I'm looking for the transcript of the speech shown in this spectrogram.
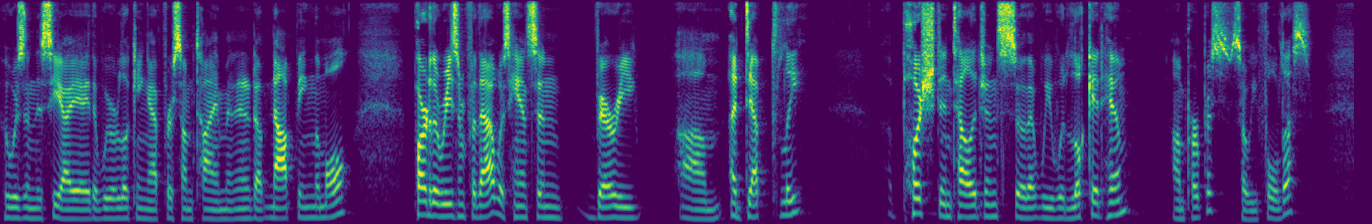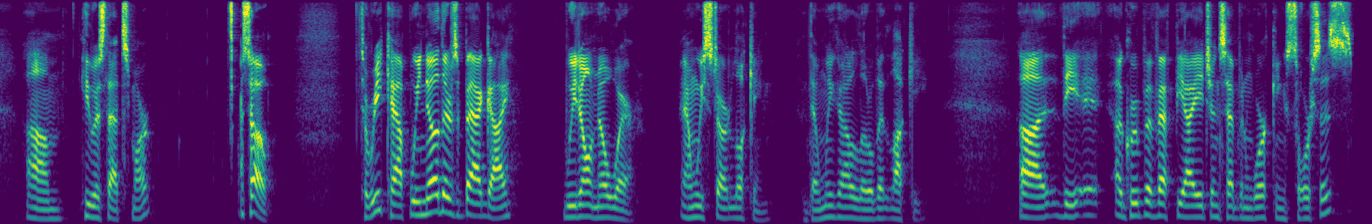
who was in the CIA, that we were looking at for some time and ended up not being the mole. Part of the reason for that was Hanssen very um, adeptly pushed intelligence so that we would look at him on purpose. So he fooled us. Um, he was that smart. So, to recap, we know there's a bad guy. We don't know where. And we start looking. And then we got a little bit lucky. Uh, the, a group of FBI agents have been working sources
